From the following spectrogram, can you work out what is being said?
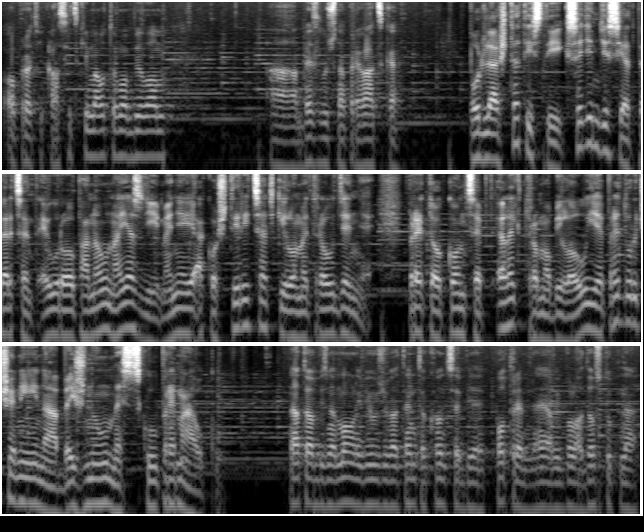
oproti klasickým automobilom a bezlučná prevádzka. Podľa štatistík 70% Európanov najazdí menej ako 40 km denne, preto koncept elektromobilov je predurčený na bežnú mestskú premávku. Na to, aby sme mohli využívať tento koncept, je potrebné, aby bola dostupná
